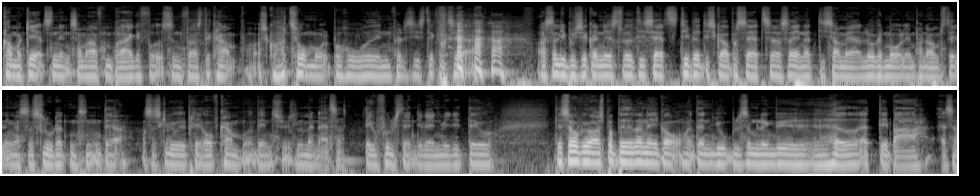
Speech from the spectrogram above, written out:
kommer Gertsen ind, som har haft en brækkefod siden første kamp, og scorer to mål på hovedet inden for det sidste kvarter. og så lige pludselig går Næstved, de, sats, de ved, de skal op og satse, og så ender de så med at lukke et mål ind på en omstilling, og så slutter den sådan der. Og så skal vi ud i playoff-kamp mod Vendsyssel, men altså, det er jo fuldstændig vanvittigt. Det er jo, det så vi jo også på billederne i går, den jubel, som Lyngby øh, havde, at det bare, altså,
